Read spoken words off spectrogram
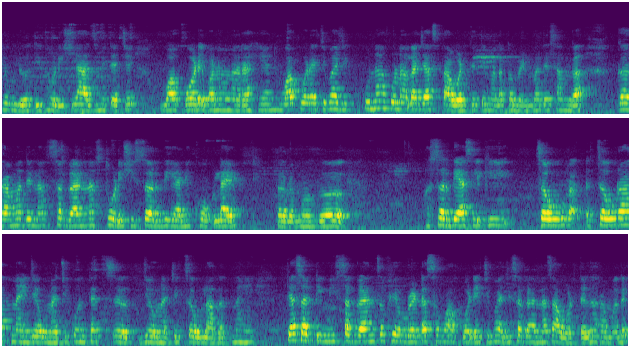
ठेवली होती थोडीशी. आज मी त्याचे वाफवडे बनवणार आहे आणि वाफवड्याची भाजी कुणा कुणाला जास्त आवडते ते मला कमेंटमध्ये सांगा. घरामध्ये ना सगळ्यांनाच थोडीशी सर्दी आणि खोकला आहे. तर मग सर्दी असली की चव रा- चव राहत नाही जेवणाची. कोणत्याच जेवणाची चव लागत नाही. त्यासाठी मी सगळ्यांचं फेवरेट असं वाफवड्याची भाजी सगळ्यांनाच आवडते घरामध्ये.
